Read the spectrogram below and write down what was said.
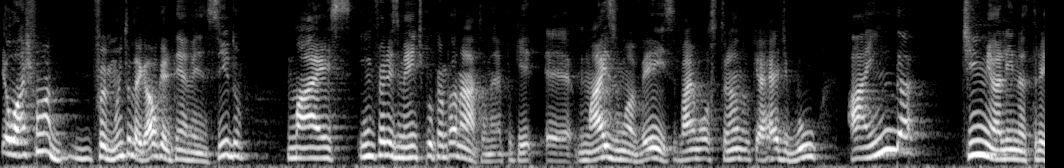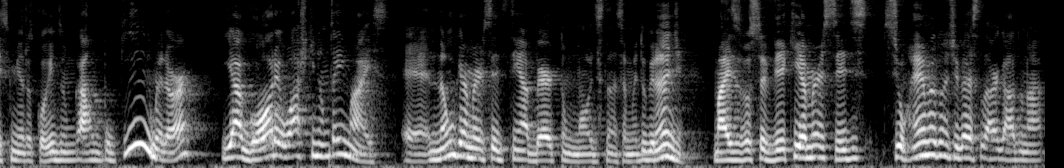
Eu acho que foi, uma, foi, muito legal que ele tenha vencido, mas infelizmente para o campeonato, né? Porque é, mais uma vez vai mostrando que a Red Bull ainda tinha ali nas três primeiras corridas um carro um pouquinho melhor e agora eu acho que não tem mais. É, não que a Mercedes tenha aberto uma distância muito grande, mas você vê que a Mercedes, se o Hamilton tivesse largado na,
